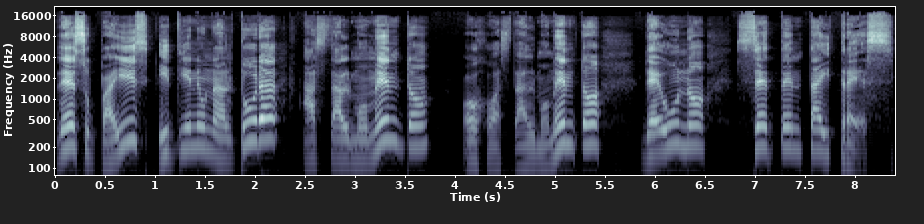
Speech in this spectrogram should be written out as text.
de su país y tiene una altura hasta el momento, ojo, hasta el momento de 1,73.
